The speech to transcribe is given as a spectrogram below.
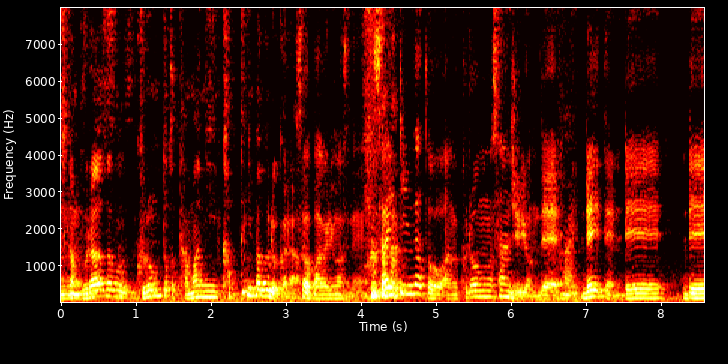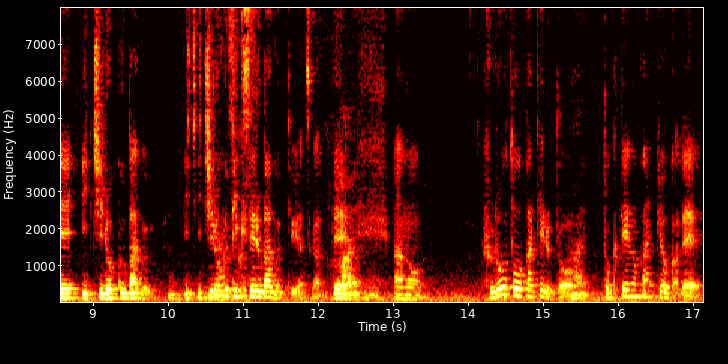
しかもブラウザも Chrome とかたまに勝手にバグるから。そうバグりますね。最近だとあの Chrome の34ではい。0.0016バグ16ピクセルバグっていうやつがあって、はい。あのフロートをかけると、はい。特定の環境下で、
